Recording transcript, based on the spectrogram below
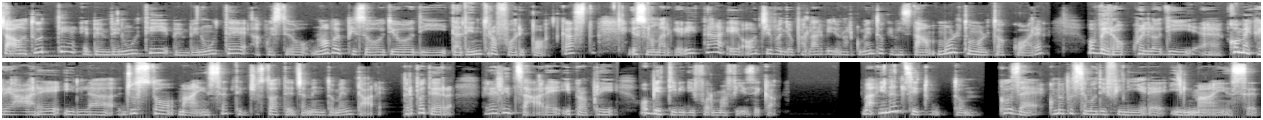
Ciao a tutti e benvenuti, benvenute a questo nuovo episodio di Da Dentro a Fuori podcast. Io sono Margherita e oggi voglio parlarvi di un argomento che mi sta molto molto a cuore, ovvero quello di eh, come creare il giusto mindset, il giusto atteggiamento mentale per poter realizzare i propri obiettivi di forma fisica. Ma innanzitutto, cos'è? Come possiamo definire il mindset?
